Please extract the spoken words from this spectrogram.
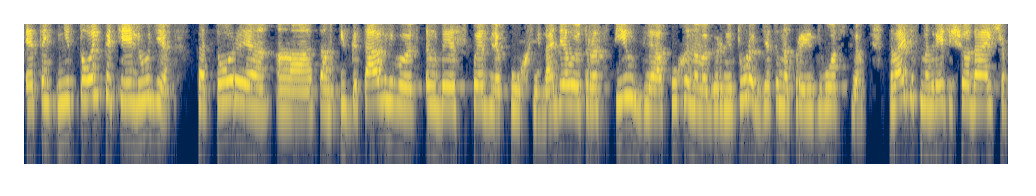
это не только те люди, которые а, там изготавливают ЛДСП для кухни, да, делают распил для кухонного гарнитура где-то на производстве. Давайте смотреть еще дальше.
